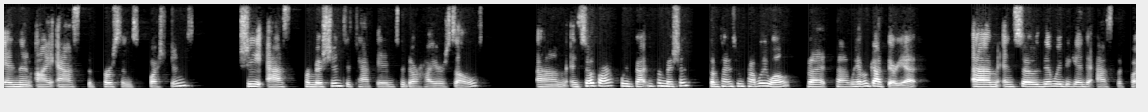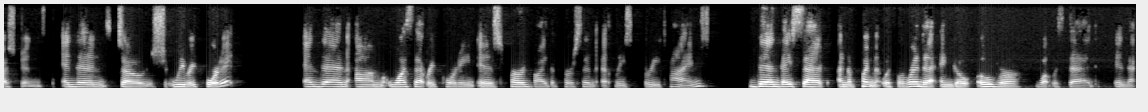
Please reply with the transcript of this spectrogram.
and then I ask the person's questions. She asks permission to tap into their higher selves. Um, and so far, we've gotten permission. Sometimes we probably won't, but uh, we haven't got there yet. Um, and so then we begin to ask the questions. And then so we record it. And then um, once that recording is heard by the person at least three times, then they set an appointment with Lorenda and go over what was said in that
